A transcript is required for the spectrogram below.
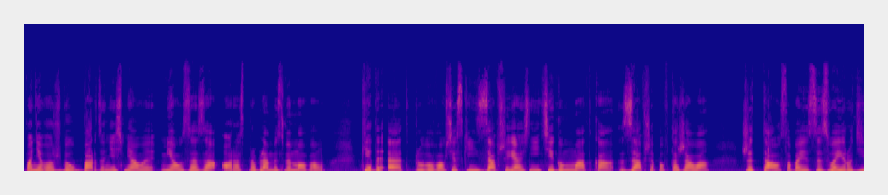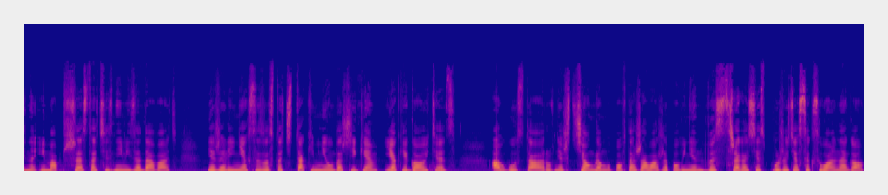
ponieważ był bardzo nieśmiały, miał zeza oraz problemy z wymową. Kiedy Ed próbował się z kimś zaprzyjaźnić, jego matka zawsze powtarzała, że ta osoba jest ze złej rodziny i ma przestać się z nimi zadawać, jeżeli nie chce zostać takim nieudacznikiem jak jego ojciec. Augusta również ciągle mu powtarzała, że powinien wystrzegać się współżycia seksualnego,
